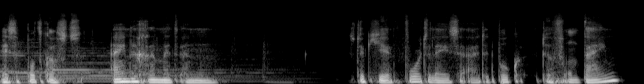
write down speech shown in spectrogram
Deze podcast eindigen met een stukje voor te lezen uit het boek De Fontein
